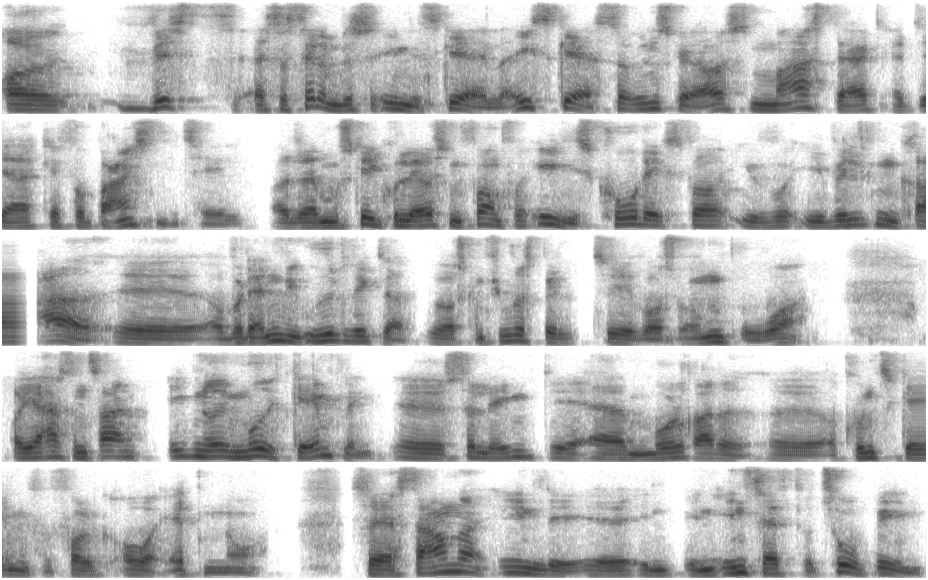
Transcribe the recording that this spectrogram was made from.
Og hvis, altså selvom det egentlig sker eller ikke sker, så ønsker jeg også meget stærkt, at jeg kan få branchen i tale. Og der måske kunne laves en form for etisk kodex for, i, i hvilken grad øh, og hvordan vi udvikler vores computerspil til vores unge brugere. Og jeg har sådan sagt ikke noget imod gambling, øh, så længe det er målrettet øh, og kun tilgængeligt for folk over 18 år. Så jeg savner egentlig øh, en, en indsats på to ben.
